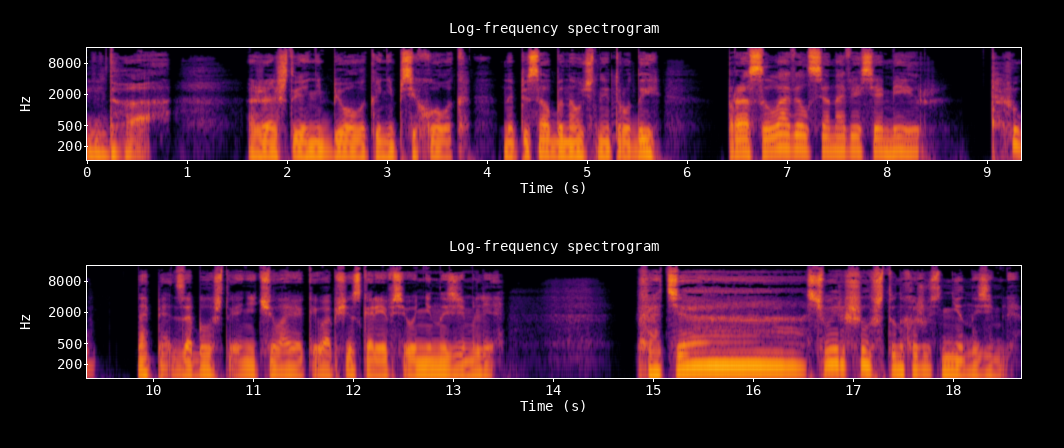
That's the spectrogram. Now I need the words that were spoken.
Да. Жаль, что я не биолог и не психолог. Написал бы научные труды. Прославился на весь мир. Тьфу. Опять забыл, что я не человек и вообще, скорее всего, не на земле. Хотя... С чего я решил, что нахожусь не на земле?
